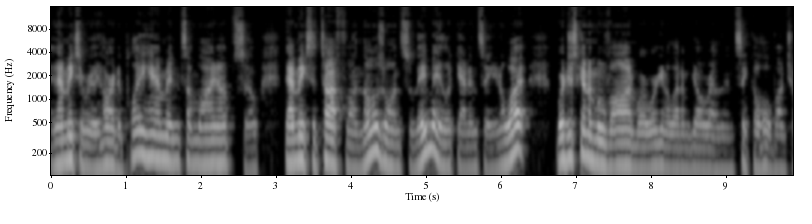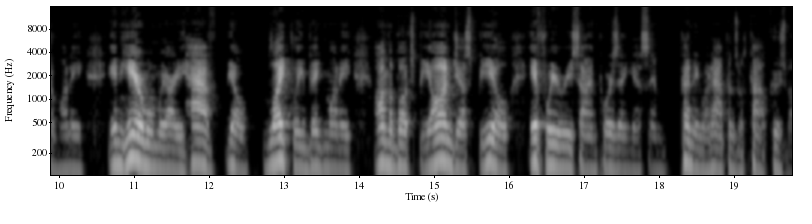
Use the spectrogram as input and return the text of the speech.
and that makes it really hard to play him in some lineups. So that makes it tough on those ones. So they may look at it and say, you know what, we're just going to move on, where we're going to let him go rather than sink a whole bunch of money in here when we already have, you know. Likely big money on the books beyond just Beal if we resign Porzingis and pending what happens with Kyle Kuzma.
